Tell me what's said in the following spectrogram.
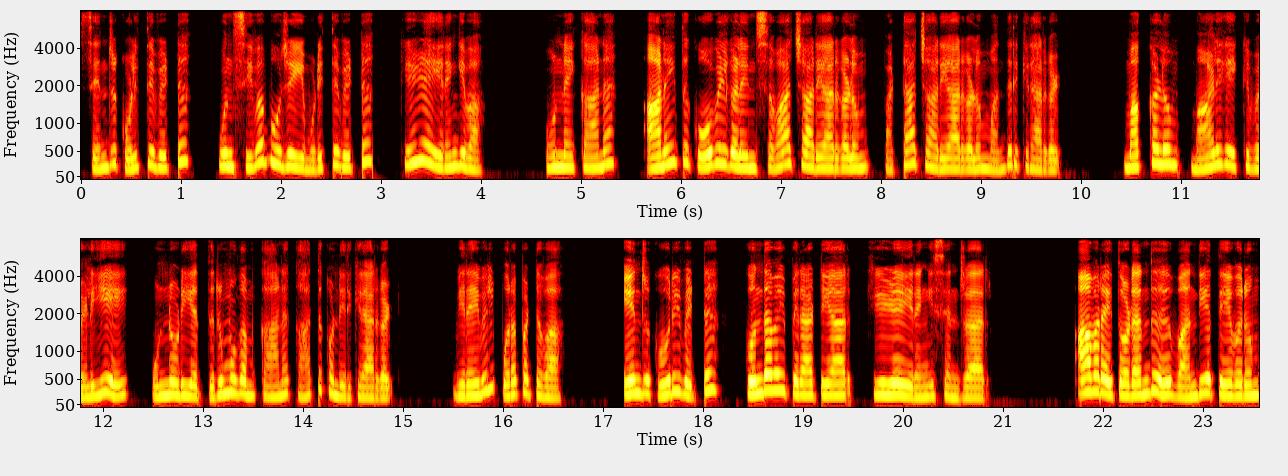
சென்று குளித்துவிட்டு உன் சிவபூஜையை முடித்துவிட்டு கீழே இறங்கி வா. உன்னை காண அனைத்து கோவில்களின் சிவாச்சாரியார்களும் பட்டாச்சாரியார்களும் வந்திருக்கிறார்கள். மக்களும் மாளிகைக்கு வெளியே உன்னுடைய திருமுகம் காண காத்துக் கொண்டிருக்கிறார்கள். விரைவில் புறப்பட்டு வா. என்று கூறிவிட்டு குந்தவை பிராட்டியார் கீழே இறங்கி சென்றார். அவரைத் தொடர்ந்து வந்தியத்தேவரும்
